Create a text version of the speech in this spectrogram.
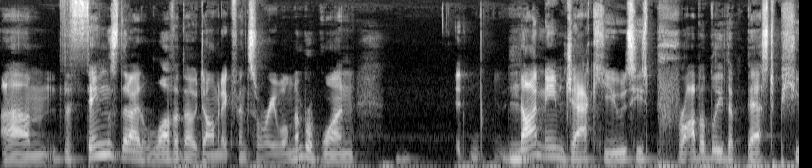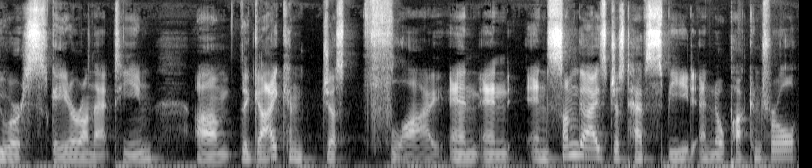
Um, the things that I love about Domenick Fensore, well, number one, not named Jack Hughes, he's probably the best pure skater on that team. Um, the guy can just fly, and and and some guys just have speed and no puck control.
